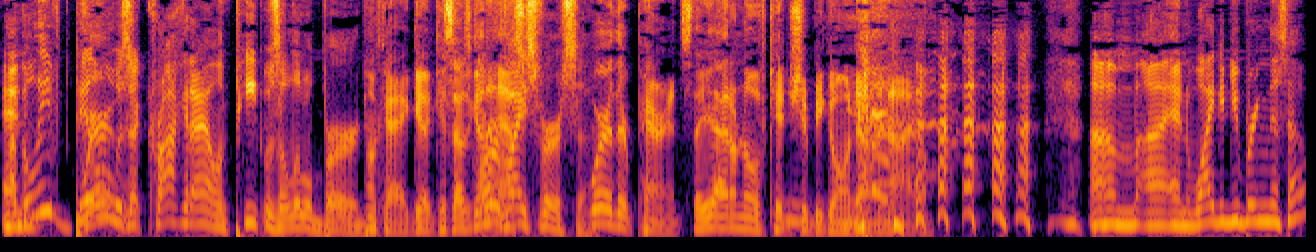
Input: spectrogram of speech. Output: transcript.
I believe Bill where- was a crocodile and Pete was a little bird. Okay, good. Because I was going to ask, vice versa. Where are their parents? They, I don't know if kids should be going down the Nile. Um, uh, and why did you bring this up?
